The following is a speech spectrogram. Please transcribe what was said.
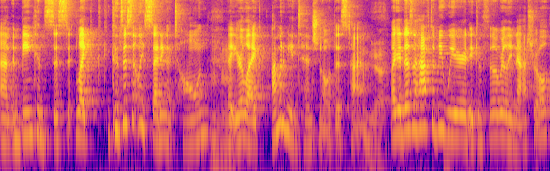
um, and being consistent, like consistently setting a tone that you're like, "I'm to be intentional with this time." Mm-hmm. Yeah. Like it doesn't have to be weird. It can feel really natural.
